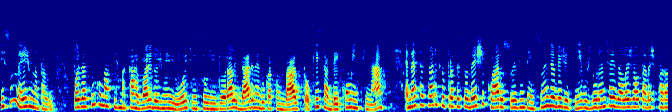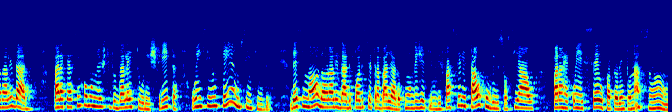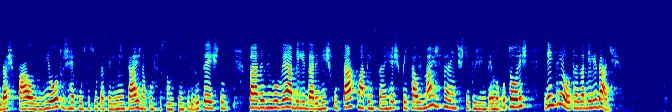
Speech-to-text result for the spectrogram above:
Isso mesmo, Nathalie. Pois assim como afirma Carvalho 2008 em seu livro Oralidade na Educação Básica, o que saber, como ensinar, é necessário que o professor deixe claro suas intenções e objetivos durante as aulas voltadas para a oralidade, para que assim como no estudo da leitura e escrita, o ensino tenha um sentido. Desse modo, a oralidade pode ser trabalhada com o objetivo de facilitar o convívio social, para reconhecer o papel da entonação, das pausas e de outros recursos suprassegmentais na construção do sentido do texto, para desenvolver a habilidade de escutar com atenção e respeitar os mais diferentes tipos de interlocutores, dentre outras habilidades.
